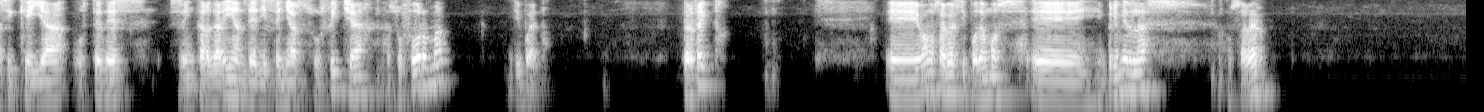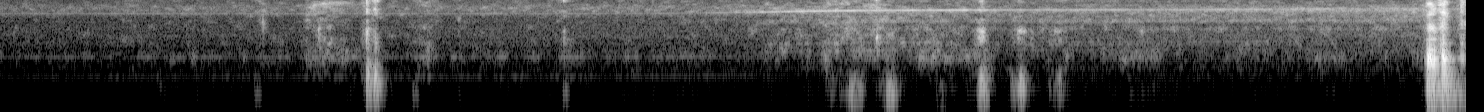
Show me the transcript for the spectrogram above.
sí que ya ustedes se encargarían de diseñar sus fichas a su forma. Y bueno, perfecto. Eh, vamos a ver si podemos eh, imprimirlas. Vamos a ver. Perfecto.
